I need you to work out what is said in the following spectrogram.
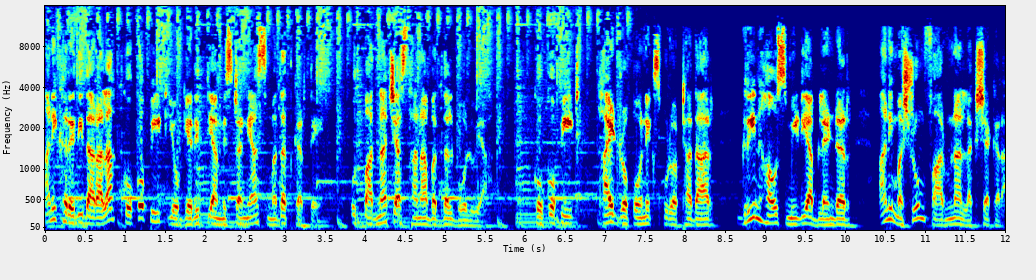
आणि खरेदीदाराला कोकोपीट योग्यरित्या मिसळण्यास मदत करते. उत्पादनाच्या स्थानाबद्दल बोलूया. कोकोपीट हायड्रोपोनिक्स पुरवठादार ग्रीन हाऊस मीडिया ब्लेंडर आणि मशरूम फार्मना लक्ष करा.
